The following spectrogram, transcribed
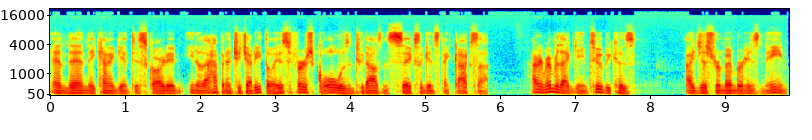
and then they kind of get discarded. You know, that happened to Chicharito. His first goal was in 2006 against Necaxa. I remember that game too because I just remember his name.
